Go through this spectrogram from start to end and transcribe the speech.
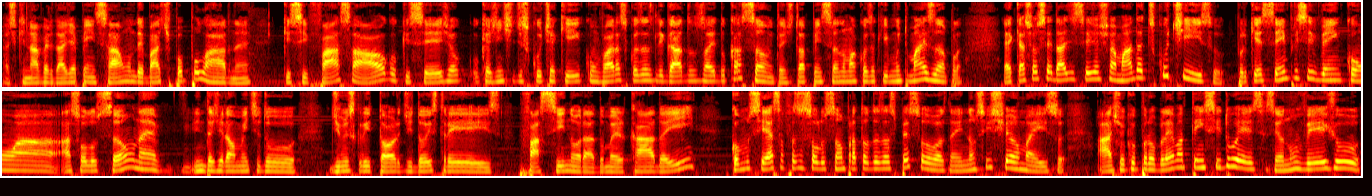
Acho que, na verdade, é pensar um debate popular, né? que se faça algo que seja o que a gente discute aqui com várias coisas ligadas à educação. Então a gente está pensando uma coisa aqui muito mais ampla. É que a sociedade seja chamada a discutir isso, porque sempre se vem com a, a solução, né, vinda geralmente do, de um escritório de dois, três facínora do mercado aí, como se essa fosse a solução para todas as pessoas, né? E não se chama isso. Acho que o problema tem sido esse. Assim, eu não vejo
